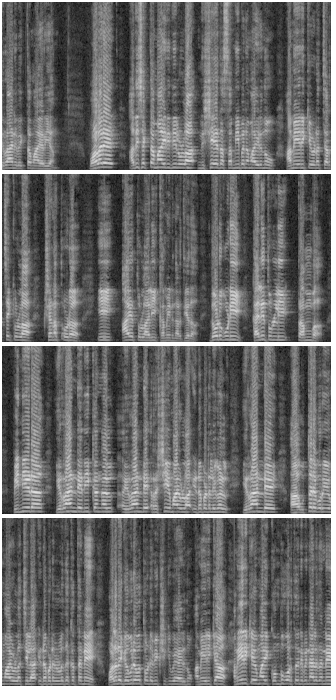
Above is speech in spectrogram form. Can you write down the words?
ഇറാന് വ്യക്തമായി അറിയാം വളരെ അതിശക്തമായ രീതിയിലുള്ള നിഷേധ സമീപനമായിരുന്നു അമേരിക്കയുടെ ചർച്ചയ്ക്കുള്ള ക്ഷണത്തോട് ഈ ആയത്തുള്ള അലി ഖമേനി നടത്തിയത്. ഇതോടുകൂടി കലിതുള്ളി ട്രംപ് പിന്നീട് ഇറാന്റെ നീക്കങ്ങൾ ഇറാന്റെ റഷ്യയുമായുള്ള ഇടപെടലുകൾ ഇറാന്റെ ആ, ഉത്തര കൊറിയയുമായുള്ള ചില ഇടപെടലുകൾ ഇതൊക്കെ തന്നെ വളരെ ഗൗരവത്തോടെ വീക്ഷിക്കുകയായിരുന്നു അമേരിക്ക. അമേരിക്കയുമായി കൊമ്പുകോർത്തതിന് പിന്നാലെ തന്നെ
